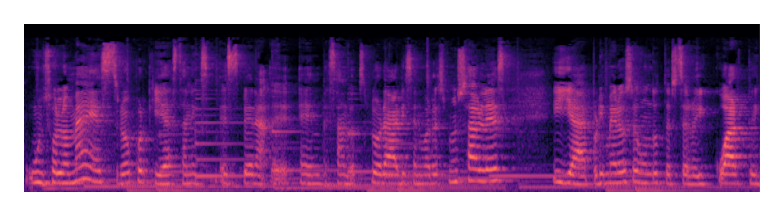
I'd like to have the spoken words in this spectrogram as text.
un solo maestro porque ya están eh, empezando a explorar y ser más responsables y ya primero, segundo, tercero y cuarto y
